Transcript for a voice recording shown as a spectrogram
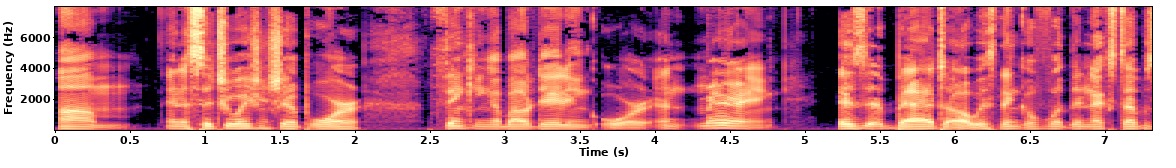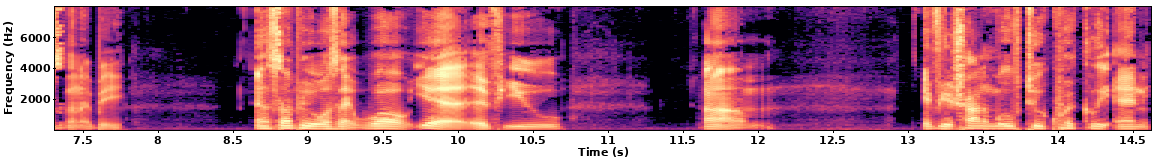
um in a situationship or thinking about dating or and marrying? Is it bad to always think of what the next step is going to be? And some people say, well, yeah, if you um if you're trying to move too quickly and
